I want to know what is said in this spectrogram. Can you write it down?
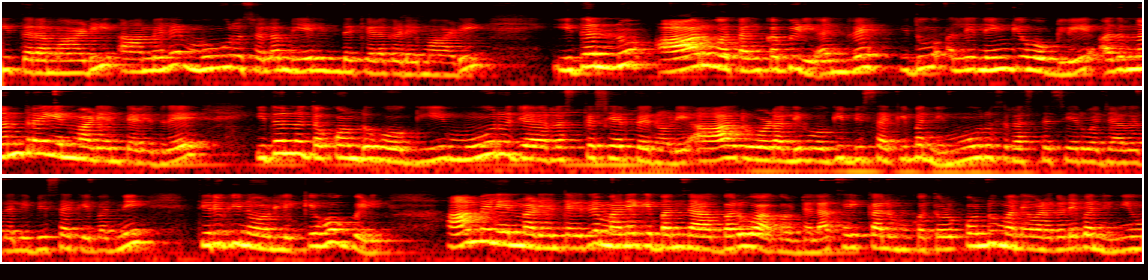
ಈ ಥರ ಮಾಡಿ, ಆಮೇಲೆ ಮೂರು ಸಲ ಮೇಲಿಂದ ಕೆಳಗಡೆ ಮಾಡಿ ಇದನ್ನು ಆರುವ ತನಕ ಬಿಡಿ. ಅಂದರೆ ಇದು ಅಲ್ಲಿ ನೆಂಗೆ ಹೋಗಲಿ, ಅದ್ರ ನಂತರ ಏನು ಮಾಡಿ ಅಂತ ಹೇಳಿದರೆ, ಇದನ್ನು ತಗೊಂಡು ಹೋಗಿ ಮೂರು ಜ ರಸ್ತೆ ಸೇರ್ತದೆ ನೋಡಿ, ಆ ರೋಡಲ್ಲಿ ಹೋಗಿ ಬಿಸಾಕಿ ಬನ್ನಿ. ಮೂರು ರಸ್ತೆ ಸೇರುವ ಜಾಗದಲ್ಲಿ ಬಿಸಾಕಿ ಬನ್ನಿ, ತಿರುಗಿ ನೋಡಲಿಕ್ಕೆ ಹೋಗಬೇಡಿ. ಆಮೇಲೆ ಏನು ಮಾಡಿ ಅಂತ ಹೇಳಿದ್ರೆ ಮನೆಗೆ ಬಂದ ಬರುವಾಗ ಉಂಟಲ್ಲ, ಕೈ ಕಾಲು ಮುಖ ತೊಳ್ಕೊಂಡು ಮನೆ ಒಳಗಡೆ ಬನ್ನಿ. ನೀವು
